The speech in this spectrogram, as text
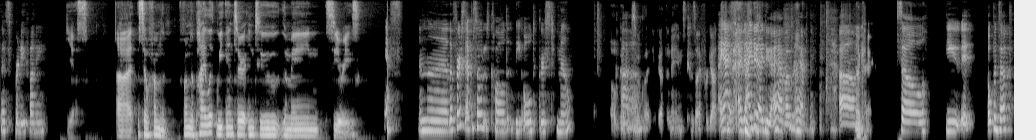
That's pretty funny. Yes. Uh, so from the from the pilot, we enter into the main series. Yes. And the the first episode is called "The Old Grist Mill." Oh, good. I'm so Um, glad you got the names because I forgot. to I, do I. I, do, I do, I have them. I have. Um, okay. So you it opens up.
